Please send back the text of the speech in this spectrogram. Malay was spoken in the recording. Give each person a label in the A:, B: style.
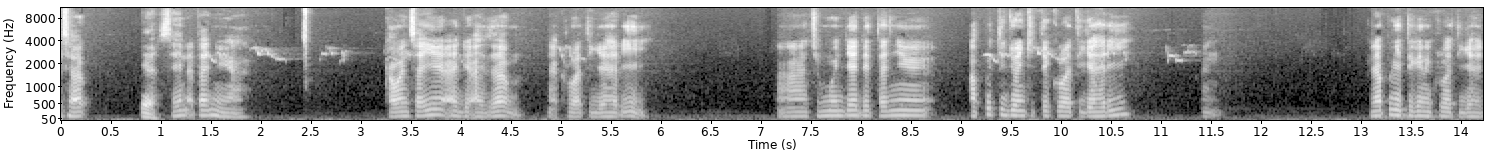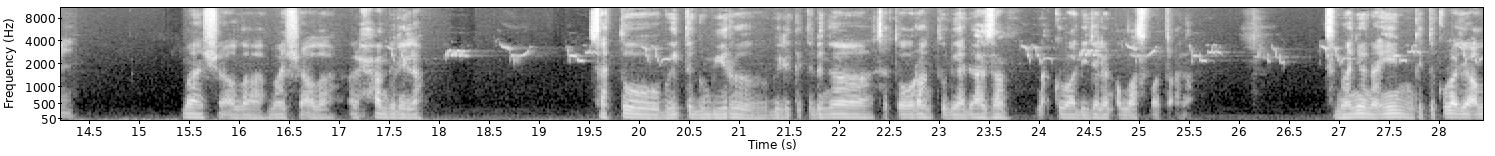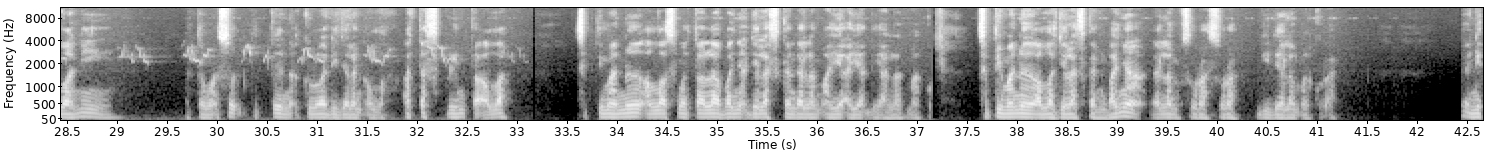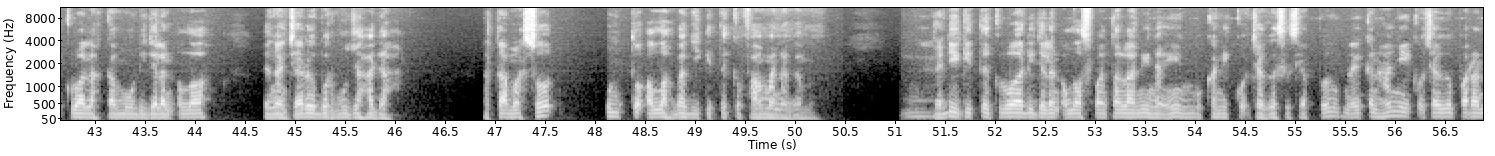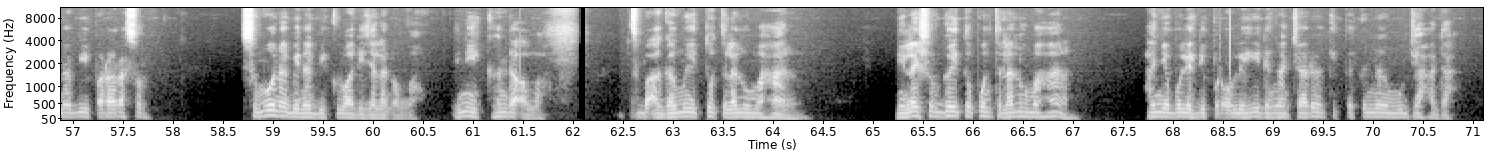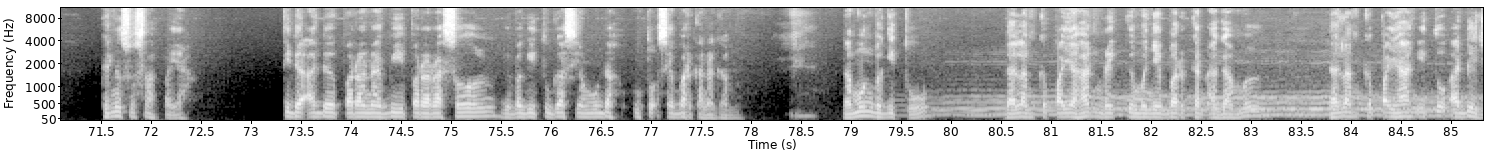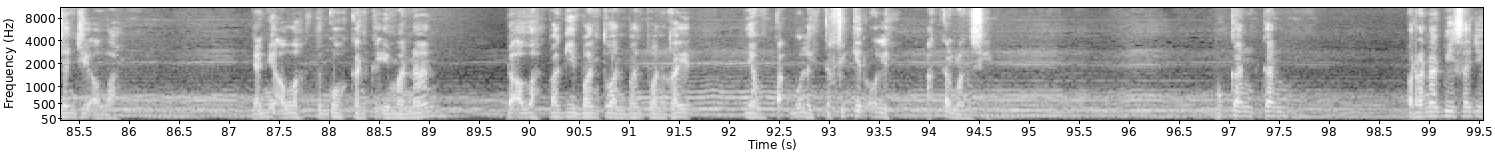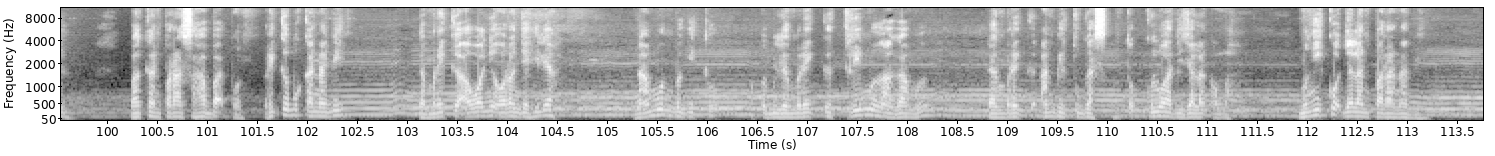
A: Sahab.
B: Ya.
A: Saya nak tanya. Kawan saya ada azam nak keluar tiga hari. Uh, cuma dia ada tanya apa tujuan kita keluar tiga hari? Hmm. Kenapa kita kena keluar tiga hari?
B: Masya Allah, Masya Allah. Alhamdulillah. Satu berita gembira bila kita dengar satu orang tu dia ada azam nak keluar di jalan Allah SWT. Sebenarnya Naim, kita keluar jalan Allah ni atau maksud kita nak keluar di jalan Allah atas perintah Allah seperti mana Allah SWT banyak jelaskan dalam ayat-ayat di alam Al-Quran. Seperti mana Allah jelaskan banyak dalam surah-surah di dalam Al-Quran. Ini keluarlah kamu di jalan Allah dengan cara bermujahadah. Atau maksud untuk Allah bagi kita kefahaman agama.
A: Hmm.
B: Jadi kita keluar di jalan Allah SWT ni Naim bukan ikut cara sesiapa melainkan hanya ikut cara para nabi, para rasul. Semua nabi-nabi keluar di jalan Allah. Ini kehendak Allah. Sebab agama itu terlalu mahal. Nilai syurga itu pun terlalu mahal. Hanya boleh diperolehi dengan cara kita kena mujahadah. Kena susah payah. Tidak ada para nabi, para rasul dibagi tugas yang mudah untuk sebarkan agama. Namun begitu, dalam kepayahan mereka menyebarkan agama, dalam kepayahan itu ada janji Allah. Yang ini Allah teguhkan keimanan dan Allah bagi bantuan-bantuan gaib yang tak boleh terfikir oleh akal manusia. Bukankan para nabi saja, bahkan para sahabat pun. Mereka bukan nabi dan mereka awalnya orang jahiliah. Namun begitu, apabila mereka terima agama dan mereka ambil tugas untuk keluar di jalan Allah, mengikut jalan para nabi.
